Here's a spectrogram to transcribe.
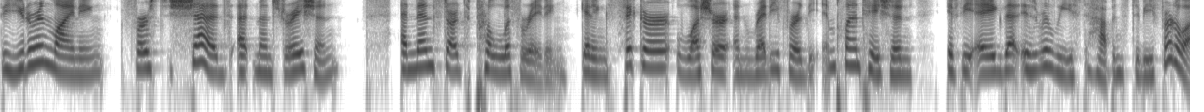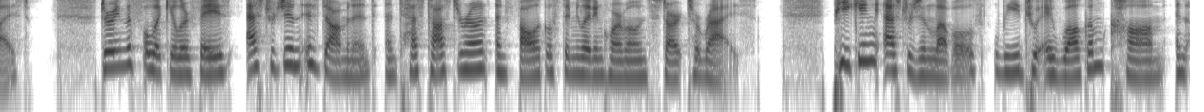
the uterine lining first sheds at menstruation and then starts proliferating, getting thicker, lusher, and ready for the implantation if the egg that is released happens to be fertilized. During the follicular phase, estrogen is dominant and testosterone and follicle stimulating hormones start to rise. Peaking estrogen levels lead to a welcome, calm, and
